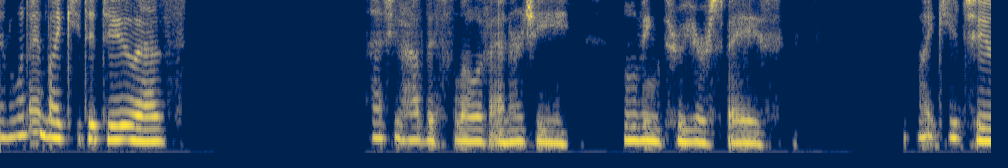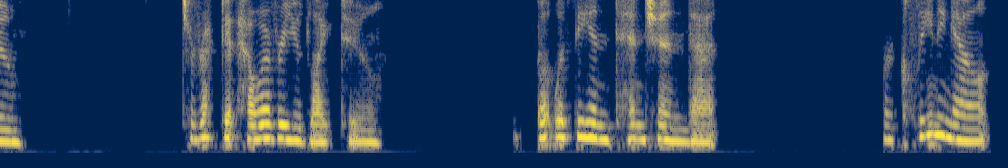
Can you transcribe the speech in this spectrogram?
And what I'd like you to do as as you have this flow of energy moving through your space, I'd like you to direct it however you'd like to, but with the intention that we're cleaning out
